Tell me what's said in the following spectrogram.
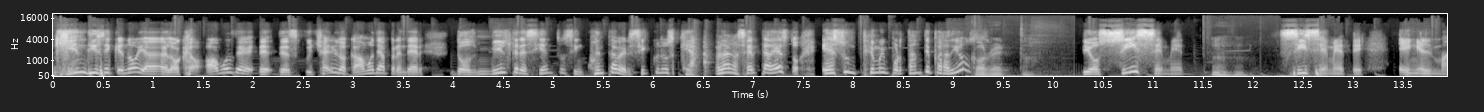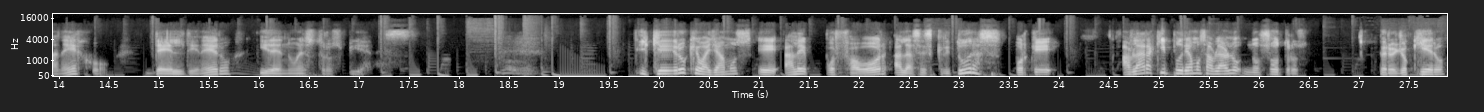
¿Quién dice que no? Ya lo acabamos de, escuchar y lo acabamos de aprender. 2.350 versículos que hablan acerca de esto. Es un tema importante para Dios. Correcto. Dios sí se mete sí se mete en el manejo del dinero y de nuestros bienes. Y quiero que vayamos, eh, Ale, por favor, a las escrituras, porque hablar aquí podríamos hablarlo nosotros, pero yo quiero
